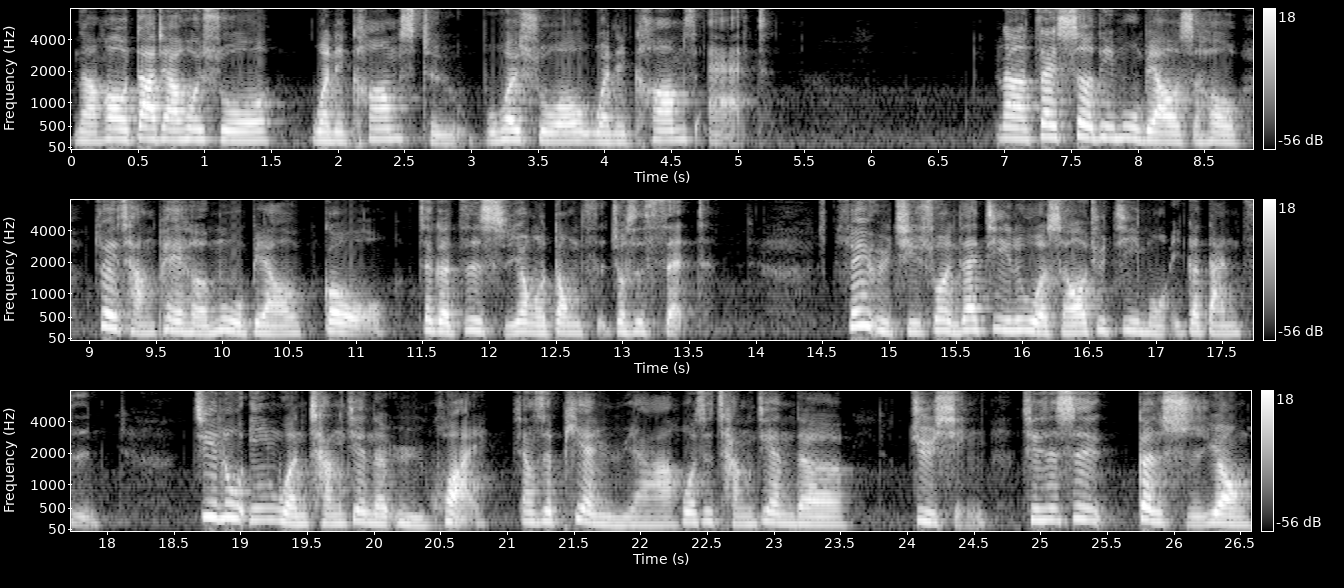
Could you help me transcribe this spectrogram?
然后大家会说 when it comes to，不会说 when it comes at。那在设定目标的时候，最常配合目标 goal 这个字使用的动词就是 set。所以，与其说你在记录的时候去记某一个单字，记录英文常见的语块，像是片语啊，或是常见的句型，其实是更实用，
